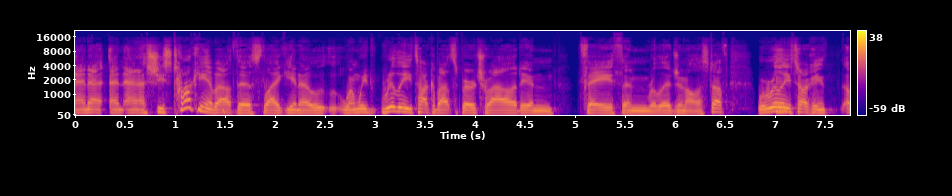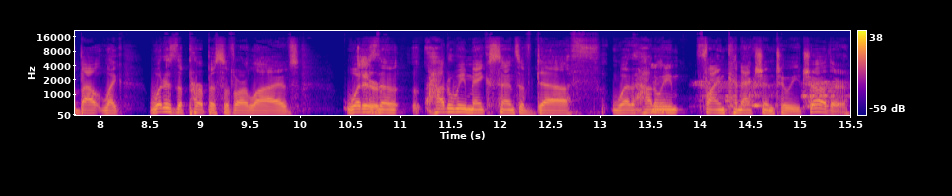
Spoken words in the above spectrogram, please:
And, uh, and and as she's talking about this, like you know, when we really talk about spirituality and faith and religion, all this stuff, we're really talking about like what is the purpose of our lives? What is Sure. the how do we make sense of death? What how do we find connection to each other?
